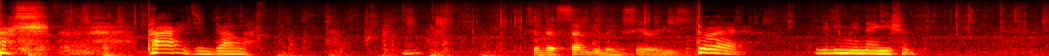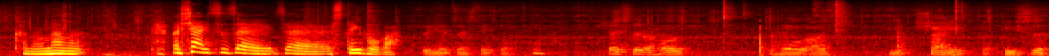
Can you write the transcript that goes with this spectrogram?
可是太紧张了。现在三比零 series，对，elimination，可能他们，呃，下一次再再 staple 吧。对，也在 staple。下一次，然后，然后啊，你下一个第四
